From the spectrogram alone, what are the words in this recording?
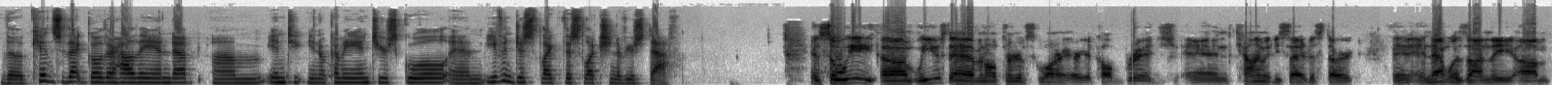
the kids that go there, how they end up um, into you know coming into your school, and even just like the selection of your staff. And so we um, we used to have an alternative school in our area called Bridge, and Calumet decided to start, and, and that was on the um,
